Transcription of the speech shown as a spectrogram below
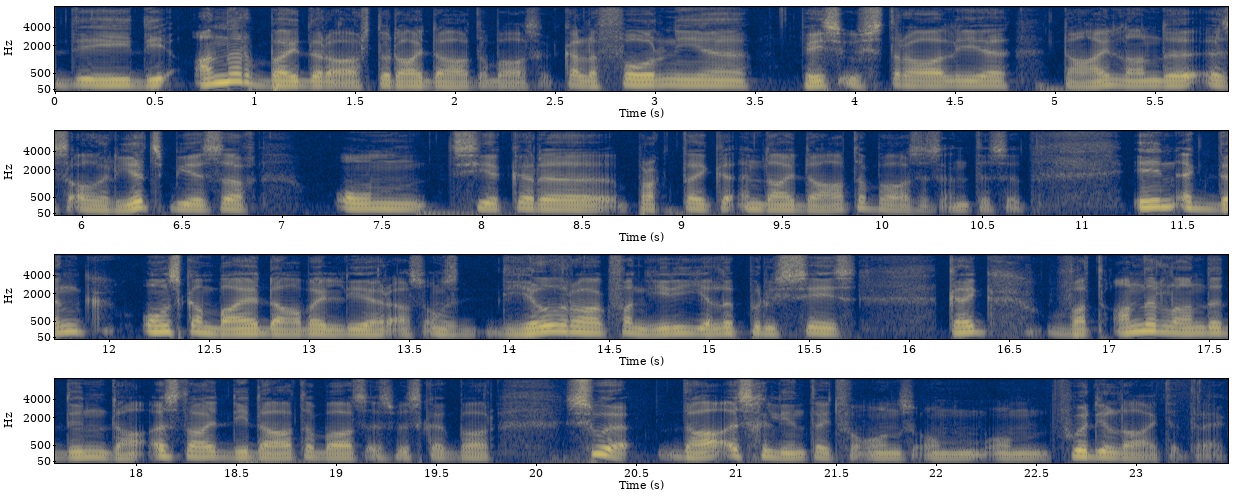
die die ander bydraers tot daai database, Kalifornië, Wes-Australië, daai lande is al reeds besig om sekere praktyke in daai database in te sit. En ek dink ons kan baie daarbey leer as ons deel raak van hierdie hele proses. Kyk wat ander lande doen, daar is daai die database is beskikbaar. So, daar is geleentheid vir ons om om voordeel daai te trek.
